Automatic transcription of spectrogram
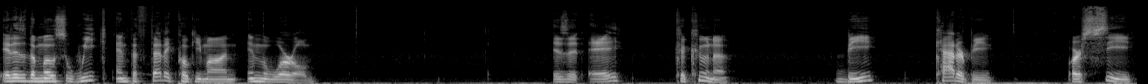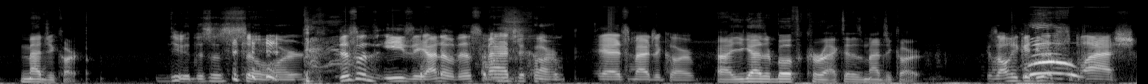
It is the most weak and pathetic Pokemon in the world. Is it A. Kakuna, B. Caterpie, or C. Magikarp? Dude, this is so hard. This one's easy. I know this one. Magikarp. Yeah, it's Magikarp. Uh, you guys are both correct. It is Magikarp. Because all he could do is splash.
